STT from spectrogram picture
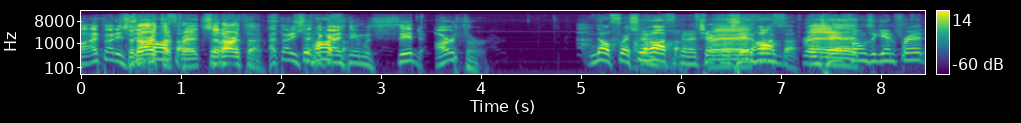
Oh, I thought he said. Siddhartha, Siddhartha. Fred. Siddhartha. Siddhartha. I thought he said the Siddhartha. guy's name was Sid Arthur. No, Fred, Gotta Siddhartha. check Fred. those headphones. Siddhartha. Those Fred. headphones again, Fred.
